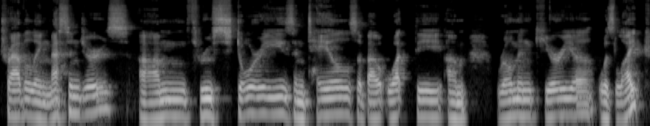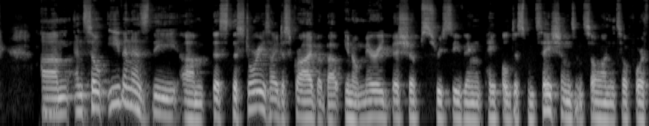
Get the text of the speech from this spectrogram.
traveling messengers, um, through stories and tales about what the um, Roman Curia was like. Um, and so, even as the um, this, the stories I describe about you know married bishops receiving papal dispensations and so on and so forth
